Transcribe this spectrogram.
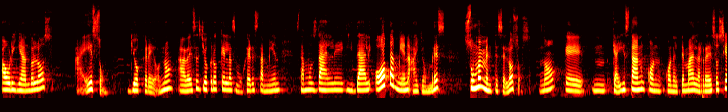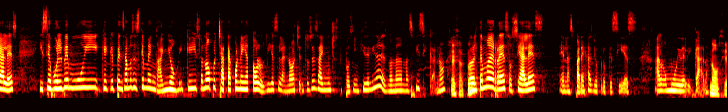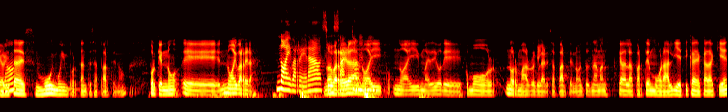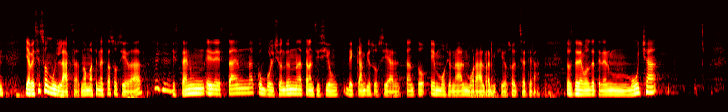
ahorillándolos a eso, yo creo, ¿no? A veces yo creo que las mujeres también estamos dale y dale. O también hay hombres sumamente celosos, ¿no? Que, mm, que ahí están con, con el tema de las redes sociales y se vuelve muy, que, que pensamos es que me engañó. ¿Y qué hizo? No, pues chatea con ella todos los días en la noche. Entonces hay muchos tipos de infidelidades, no nada más física, ¿no? Exacto. Pero el tema de redes sociales en las parejas yo creo que sí es algo muy delicado. No, sí, ahorita ¿no? es muy, muy importante esa parte, ¿no? Porque no, eh, no hay barrera. No hay barrera. sí, no hay barrera, exacto. no hay, no hay medio de cómo normal arreglar esa parte, ¿no? Entonces nada más nos queda la parte moral y ética de cada quien. Y a veces son muy laxas, ¿no? Más en esta sociedad que está en, un, eh, está en una convulsión de una transición de cambio social, tanto emocional, moral, religioso, etcétera. Entonces debemos de tener mucha,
